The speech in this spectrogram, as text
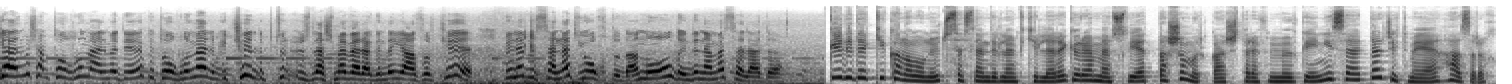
Gəlmişəm Toğrul müəllimə deyirəm ki, Toğrul müəllim 2 ildir bütün üzləşmə vərəqində yazır ki, belə bir sənəd yoxdur da. Nə oldu indi nə məsələdir? Qeyd edək ki, Kanal 13 səsləndirilən fikirlərə görə məsuliyyət daşımır, qarşı tərəfin mövqeyini isə dərc etməyə hazırıq.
